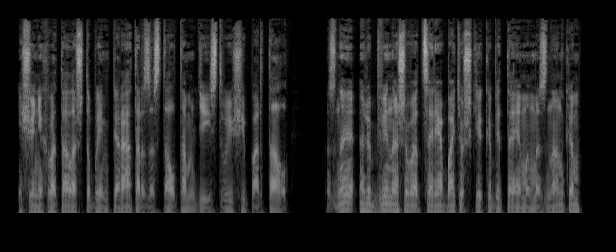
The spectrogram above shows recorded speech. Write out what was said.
Еще не хватало, чтобы Император застал там действующий портал. Зная о любви нашего царя-батюшки к обитаемым изнанкам,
